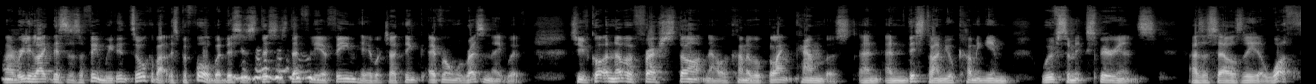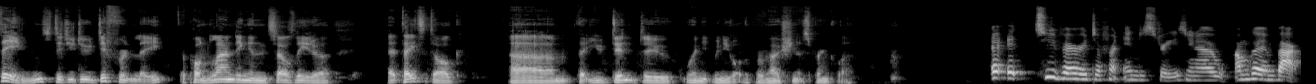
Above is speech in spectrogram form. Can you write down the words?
And I really like this as a theme. We didn't talk about this before, but this is, this is definitely a theme here, which I think everyone will resonate with. So you've got another fresh start now, a kind of a blank canvas. And, and this time you're coming in with some experience as a sales leader. What things did you do differently upon landing in sales leader at Datadog um, that you didn't do when you, when you got the promotion at Sprinklr? It, it, two very different industries. You know, I'm going back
